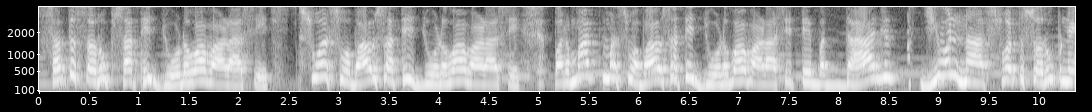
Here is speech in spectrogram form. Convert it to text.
સત સ્વરૂપ સાથે જોડવાવાળા છે. સ્વ સ્વભાવ સાથે જોડવાવાળા છે. પરમાત્મા સ્વભાવ સાથે જોડવાવાળા છે. તે બધા જ જીવનના સ્વત સ્વરૂપને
